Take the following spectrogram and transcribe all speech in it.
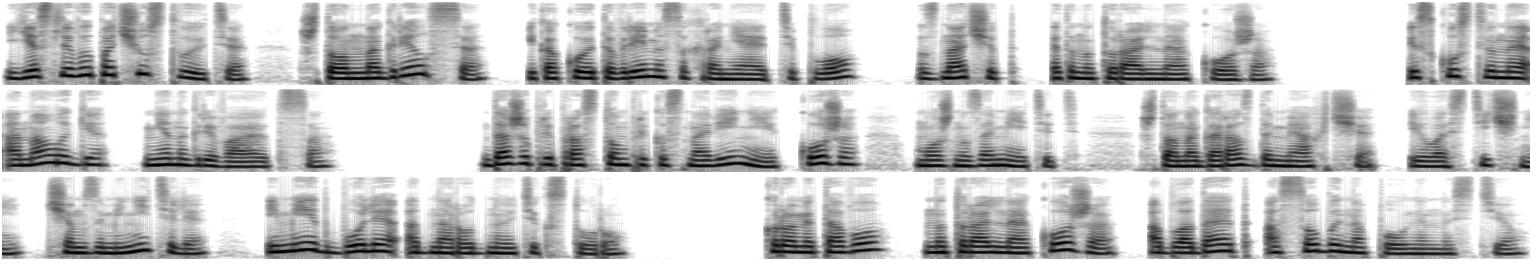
Если вы почувствуете, что он нагрелся и какое-то время сохраняет тепло, значит, это натуральная кожа. Искусственные аналоги не нагреваются. Даже при простом прикосновении к коже можно заметить, что она гораздо мягче и эластичней, чем заменители, имеет более однородную текстуру. Кроме того, натуральная кожа обладает особой наполненностью.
